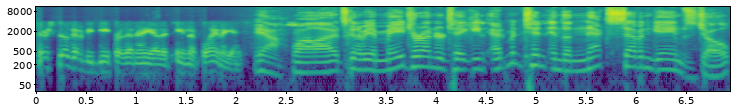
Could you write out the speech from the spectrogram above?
they're still going to be deeper than any other team they're playing against. Yeah, well, uh, it's going to be a major undertaking. Edmonton in the next seven games, Joe,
